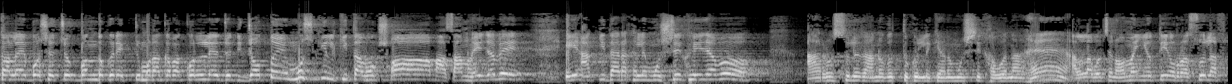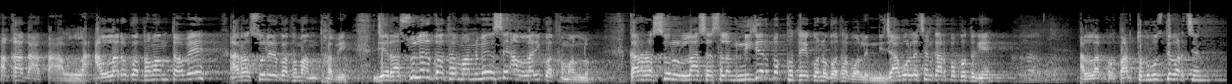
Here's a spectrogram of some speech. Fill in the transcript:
তলায় বসে চোখ বন্ধ করে একটু মোরাকাবা করলে যদি যতই মুশকিল কিতাব হোক, সব আসান হয়ে যাবে। এই আকিদা রাখলে মুশরেক হয়ে যাব? আর রসুলের আনুগত্য করলে কেন মুশিক হব না? হ্যাঁ আল্লাহ বলছেন অমাইয়তি আল্লাহ। আল্লাহর কথা মানতে হবে আর রসুলের কথা মানতে হবে। যে রাসুলের কথা মানবে, সে আল্লাহরই কথা মানলো। কারণ রসুল উল্লাহাম নিজের পক্ষ থেকে কোনো কথা বলেননি। যা বলেছেন কার পক্ষ থেকে? আল্লাহ পার্থক্য বুঝতে পারছেন?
